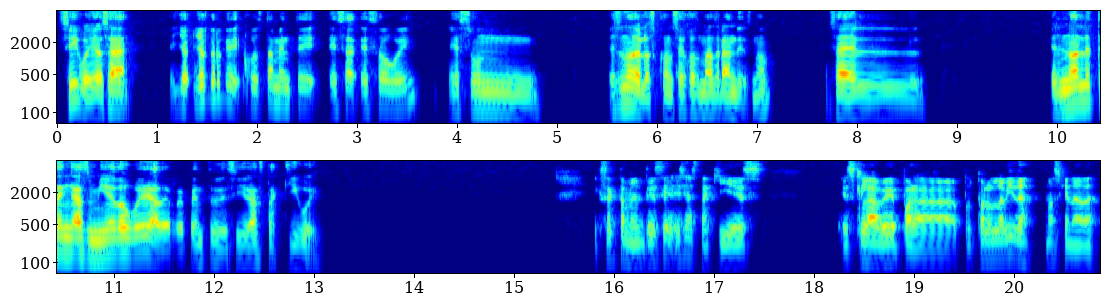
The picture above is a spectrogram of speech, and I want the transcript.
Sí, güey, o sea, yo, yo creo que justamente esa, eso, güey, es un, es uno de los consejos más grandes, ¿no? O sea, el, el no le tengas miedo, güey, a de repente decir hasta aquí, güey. Exactamente, ese, ese hasta aquí es, es clave para, pues para la vida, más que nada,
